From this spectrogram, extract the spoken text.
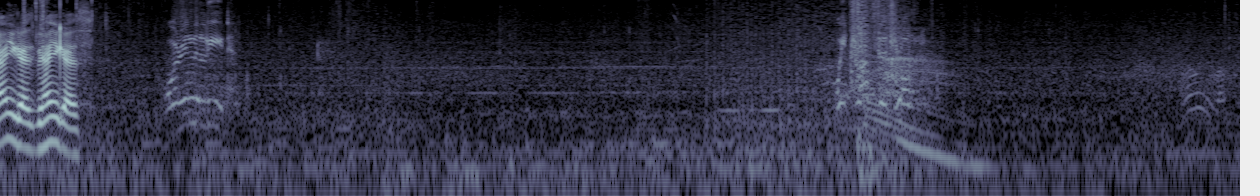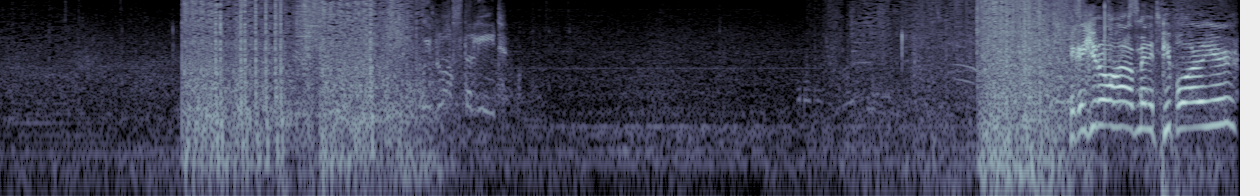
Behind you guys, behind you guys. We're in the lead. We dropped the drone. We've lost the lead. Nigga, you know how many people are here?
